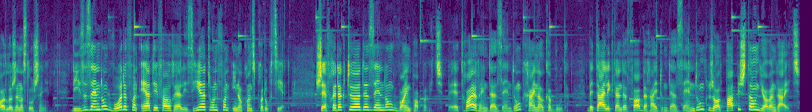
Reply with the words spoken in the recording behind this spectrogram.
Odloženo slušanje. Diese Sendung wurde von RTV realisiert und von Inokons produziert. Chefredakteur der Sendung Wojn Popovic, Betreuerin der Sendung Heinal Kabuda. Beteiligt an der Vorbereitung der Sendung Joel Papista und Jovan Gajic.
